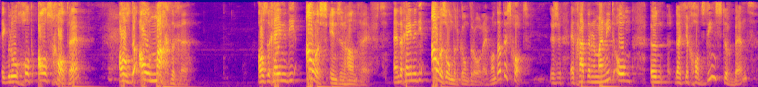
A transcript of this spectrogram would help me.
Ik bedoel, God als God, hè? Als de Almachtige. Als degene die alles in zijn hand heeft. En degene die alles onder controle heeft. Want dat is God. Dus het gaat er maar niet om een, dat je godsdienstig bent.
